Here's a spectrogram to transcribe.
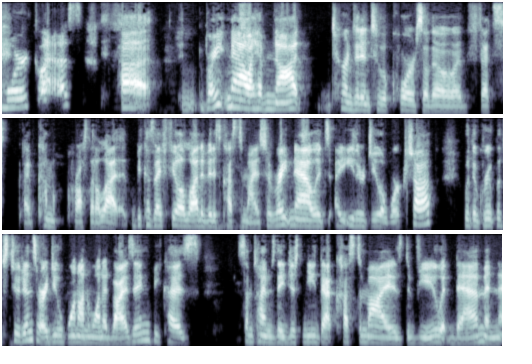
more class uh right now i have not turned it into a course although i've that's i've come across that a lot because i feel a lot of it is customized. So right now it's i either do a workshop with a group of students or i do one-on-one advising because sometimes they just need that customized view at them and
